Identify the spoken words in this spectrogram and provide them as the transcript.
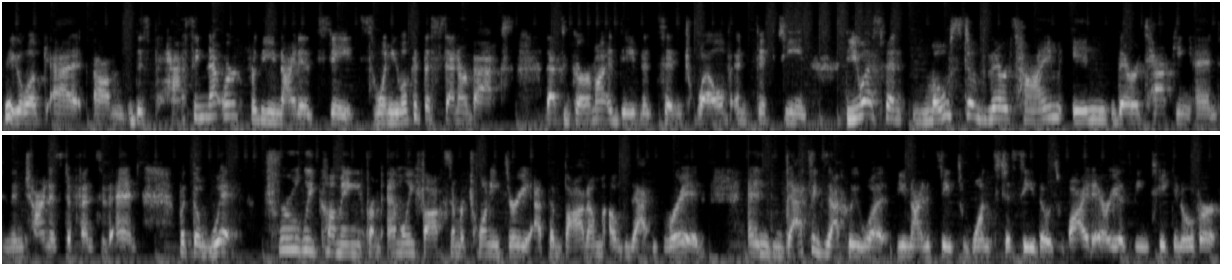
Take a look at um, this passing network for the United States. When you look at the center backs, that's Girma and Davidson, 12 and 15. The U.S. spent most of their time in their attacking end and in China's defensive end, but the width truly coming from Emily Fox, number 23, at the bottom of that grid. And that's exactly what the United States wants to see those wide areas being taken over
